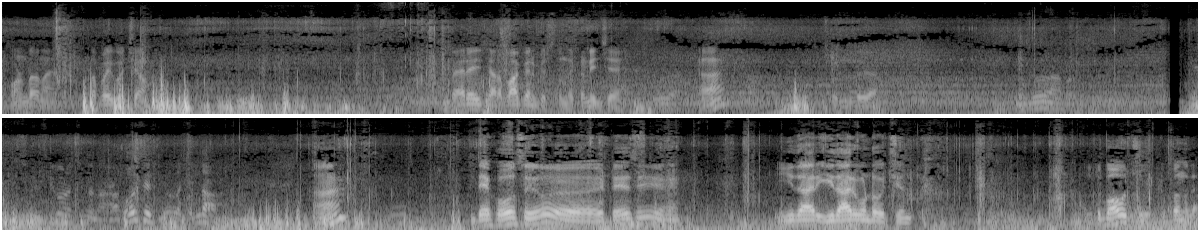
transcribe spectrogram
కొండ నాయన. పైకి వచ్చాం. బ్యారేజ్ చాలా బాగా కనిపిస్తుంది ఇక్కడి నుంచే. ఆ? ఫుల్గా అంటే హోల్స్ ఇట్టేసి ఈ దారి ఈ దారి గుండా వచ్చింది. ఇటు బావచ్చు ఇబ్బందిలే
